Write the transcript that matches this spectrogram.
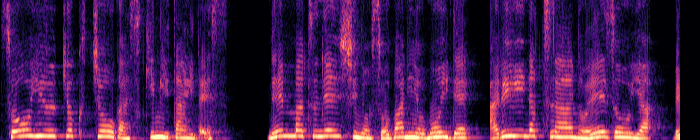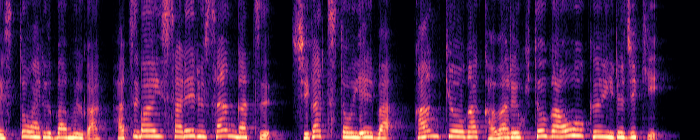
そういう曲調が好きみたいです。年末年始のそばに思い出、アリーナツアーの映像やベストアルバムが発売される3月、4月といえば、環境が変わる人が多くいる時期。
